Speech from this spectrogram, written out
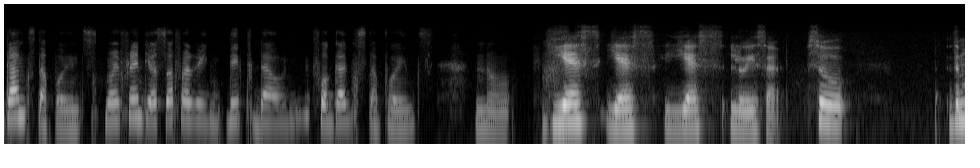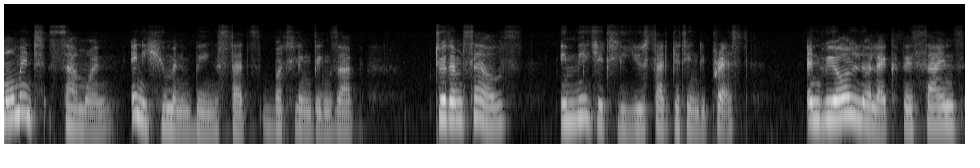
Gangster points. My friend you're suffering deep down for gangster points. No. Yes, yes, yes, Louisa. So the moment someone, any human being, starts bottling things up to themselves, immediately you start getting depressed. And we all know like the signs,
